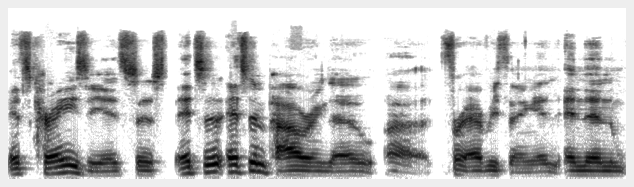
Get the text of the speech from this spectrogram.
it's crazy. It's just it's it's empowering though uh, for everything. And and then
